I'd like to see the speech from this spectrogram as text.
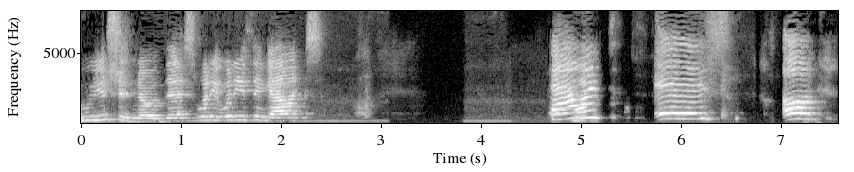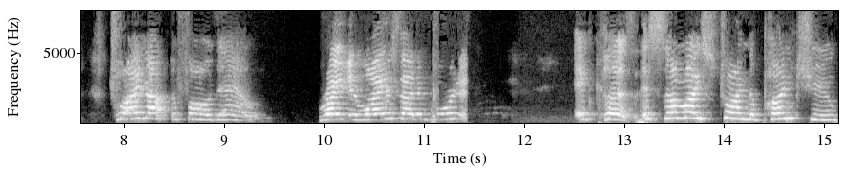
Ooh, you should know this. What do you, what do you think, Alex? Balance is uh try not to fall down. Right, and why is that important? Because if somebody's trying to punch you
